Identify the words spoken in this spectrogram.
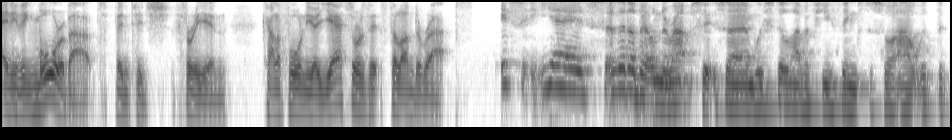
anything more about Vintage 3 in California yet, or is it still under wraps? It's yeah, it's a little bit under wraps. It's um, we still have a few things to sort out with the,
